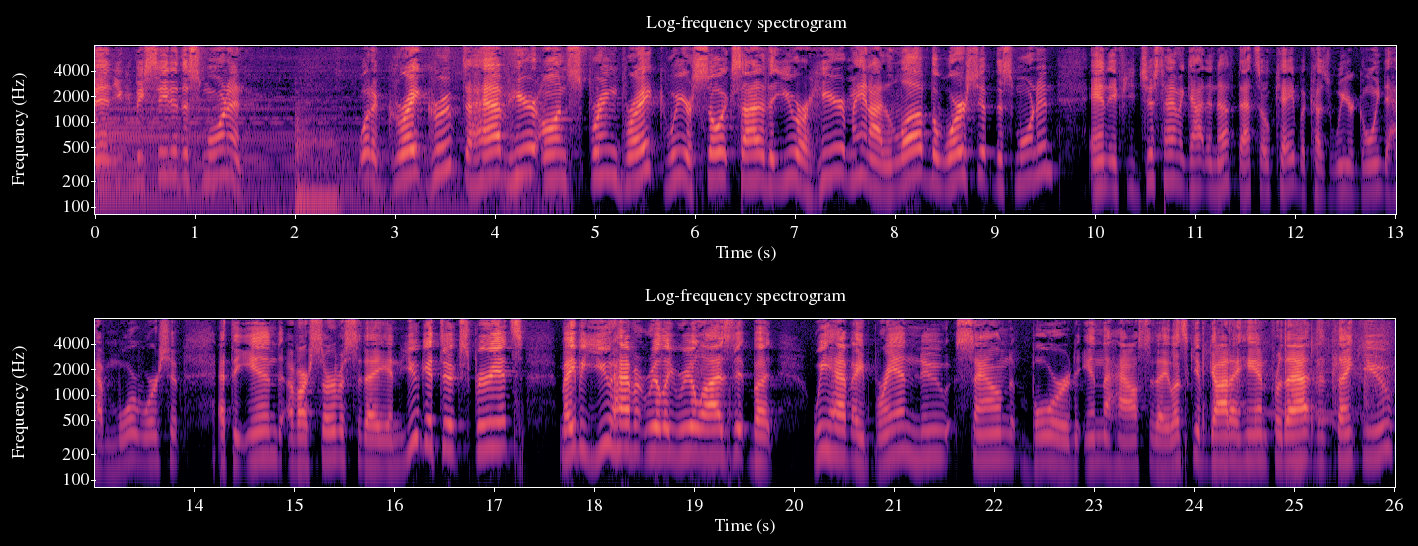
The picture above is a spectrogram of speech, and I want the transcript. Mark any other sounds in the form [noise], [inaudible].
Amen. You can be seated this morning. What a great group to have here on spring break. We are so excited that you are here. Man, I love the worship this morning. And if you just haven't gotten enough, that's okay because we are going to have more worship at the end of our service today. And you get to experience, maybe you haven't really realized it, but we have a brand new sound board in the house today. Let's give God a hand for that. Thank you.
